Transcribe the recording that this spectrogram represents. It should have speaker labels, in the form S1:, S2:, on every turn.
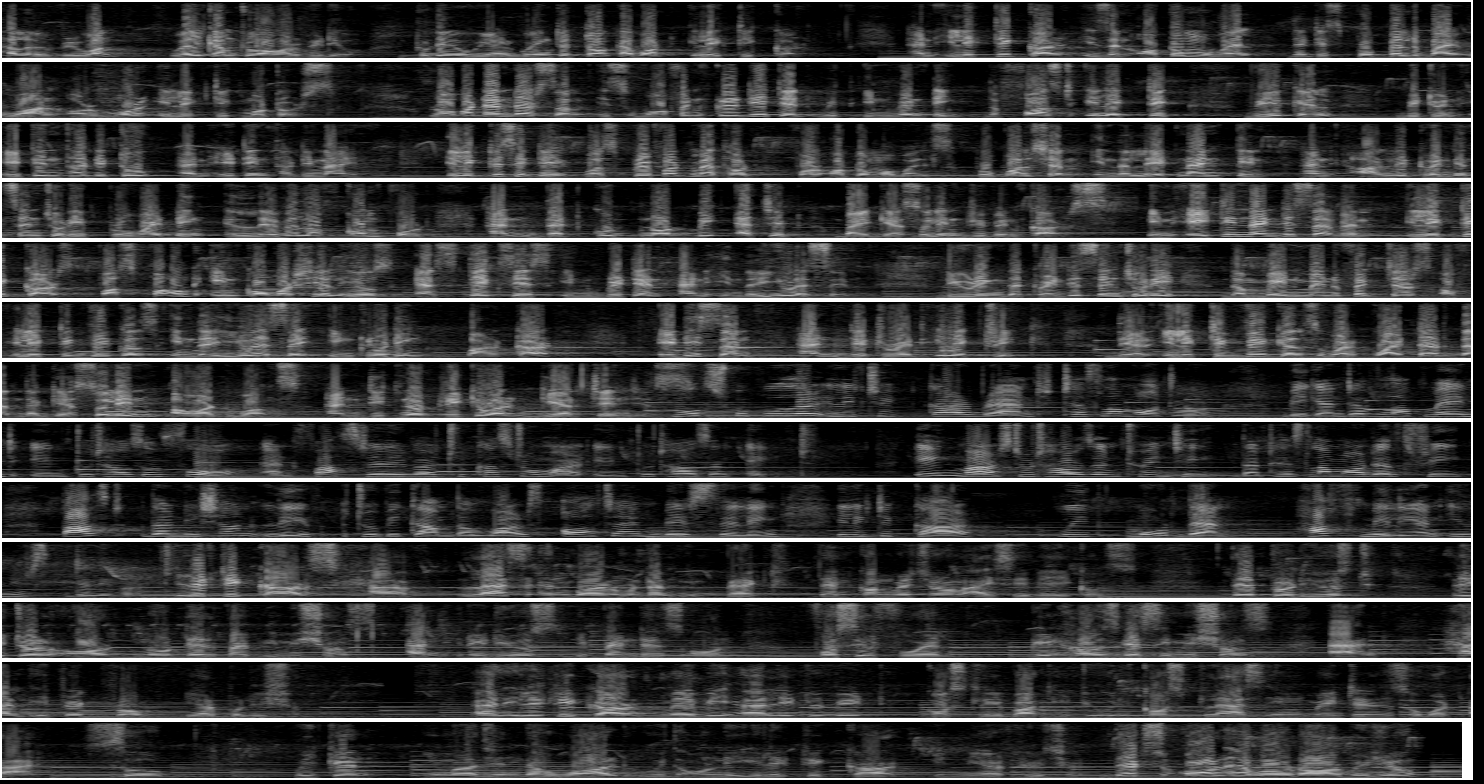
S1: Hello everyone, welcome to our video. Today we are going to talk about electric car. An electric car is an automobile that is propelled by one or more electric motors. Robert Anderson is often credited with inventing the first electric vehicle between 1832 and 1839. Electricity was preferred method for automobiles propulsion in the late 19th and early 20th century providing a level of comfort and that could not be achieved by gasoline driven cars. In 1897, electric cars was found in commercial use as taxis in Britain and in the USA. During the 20th century, the main manufacturers of electric vehicles in the USA including Parker, Edison and Detroit Electric. Their electric vehicles were quieter than the gasoline-powered ones and did not require gear changes.
S2: Most popular electric car brand Tesla Motor began development in 2004 and first delivered to customer in 2008. In March 2020, the Tesla Model 3 passed the Nissan Leaf to become the world's all-time best-selling electric car with more than half million units delivered.
S3: Electric cars have less environmental impact than conventional IC vehicles. They produced little or no tailpipe emissions and reduce dependence on fossil fuel, greenhouse gas emissions and health effect from air pollution. An electric car may be a little bit costly but it will cost less in maintenance over time. So we can imagine the world with only electric car in near future. That's all about our video.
